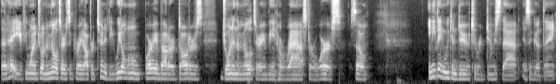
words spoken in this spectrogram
that hey if you want to join the military it's a great opportunity. We don't want to worry about our daughters joining the military and being harassed or worse. So anything we can do to reduce that is a good thing.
